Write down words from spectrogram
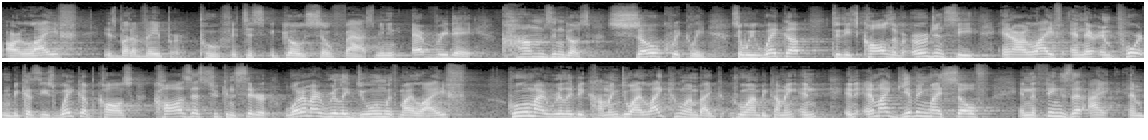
our life is but a vapor. Poof. It just it goes so fast, meaning every day comes and goes so quickly. So we wake up to these calls of urgency in our life, and they're important because these wake up calls cause us to consider what am I really doing with my life? Who am I really becoming? Do I like who I'm, who I'm becoming? And, and am I giving myself and the things that I am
